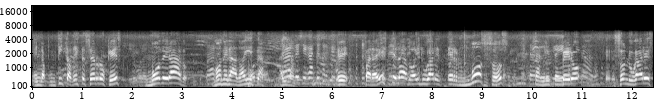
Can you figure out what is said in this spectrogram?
en la puntita de este cerro que es moderado. Moderado, ahí está. Ahí. Tarde llegaste. Eh, para este lado hay lugares hermosos, pero eh, son lugares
